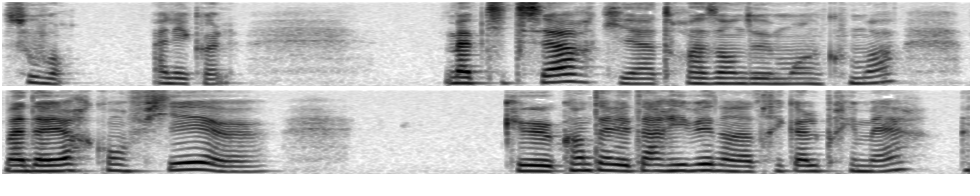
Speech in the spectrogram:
souvent, à l'école. Ma petite sœur, qui a trois ans de moins que moi, m'a d'ailleurs confié euh, que quand elle est arrivée dans notre école primaire,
